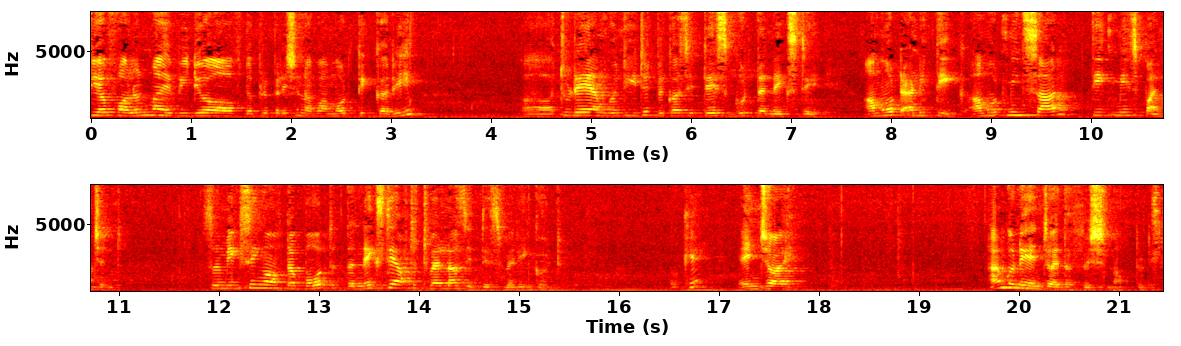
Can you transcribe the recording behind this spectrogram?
If you have followed my video of the preparation of ambot tik curry, uh, today I am going to eat it because it tastes good the next day. Amot and tik. Amot means sour, tik means pungent. So mixing of the both, the next day after 12 hours it is very good. Okay? Enjoy. I'm going to enjoy the fish now today.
